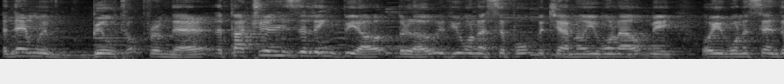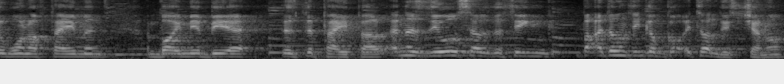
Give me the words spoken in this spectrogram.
And then we've built up from there. The Patreon is the link below. If you want to support the channel, you want to help me, or you want to send a one-off payment and buy me a beer, there's the PayPal. And there's the, also the thing, but I don't think I've got it on this channel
